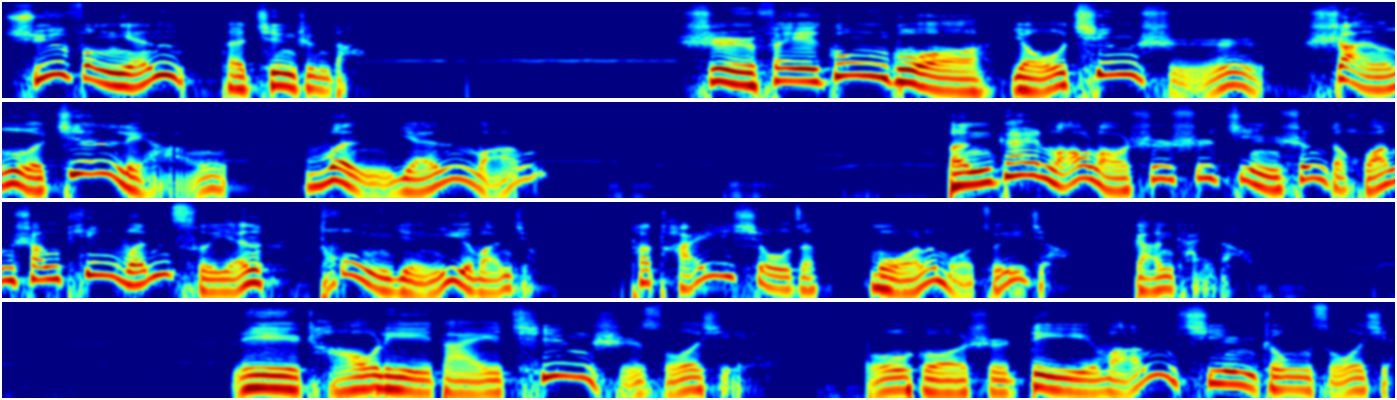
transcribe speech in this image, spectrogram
徐凤年他轻声道：“是非功过有清史，善恶兼两问阎王。”本该老老实实晋升的皇商，听闻此言，痛饮一碗酒。他抬袖子抹了抹嘴角，感慨道。历朝历代青史所写，不过是帝王心中所想，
